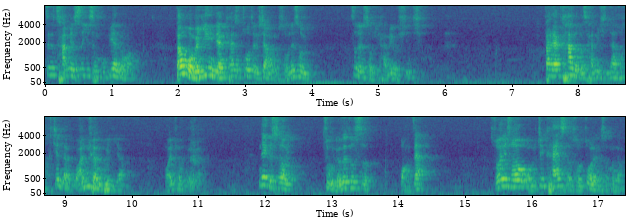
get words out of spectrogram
这个产品是一成不变的吗？当我们一零年开始做这个项目的时候，那时候智能手机还没有兴起，大家看到的产品形态和现在完全不一样，完全不一样。那个时候主流的都是网站，所以说我们最开始的时候做了一个什么呢？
